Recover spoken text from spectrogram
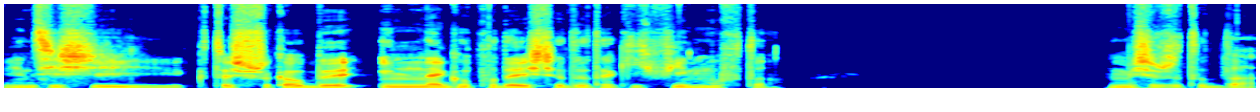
więc jeśli ktoś szukałby innego podejścia do takich filmów, to myślę, że to dla,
